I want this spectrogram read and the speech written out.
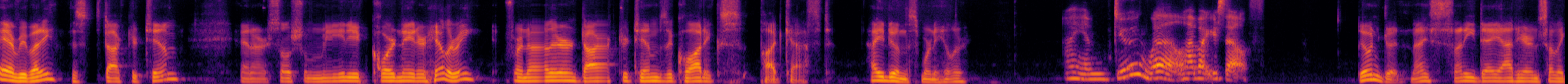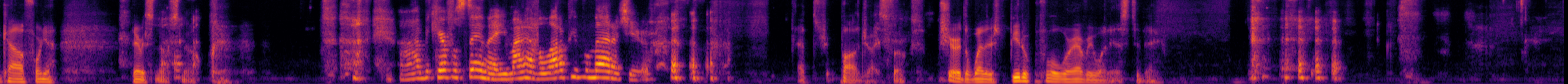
Hey, everybody. This is Dr. Tim and our social media coordinator, Hillary, for another Dr. Tim's Aquatics podcast. How you doing this morning, Hillary? I am doing well. How about yourself? Doing good. Nice sunny day out here in Southern California. There's no snow. I'll ah, be careful saying that. You might have a lot of people mad at you. That's true. Apologize, folks. Sure, the weather's beautiful where everyone is today.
